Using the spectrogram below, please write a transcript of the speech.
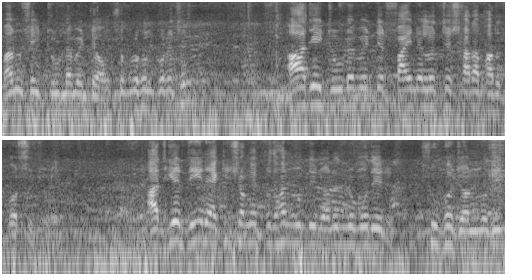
মানুষ এই টুর্নামেন্টে অংশগ্রহণ করেছেন। আজ এই টুর্নামেন্টের ফাইনাল হচ্ছে সারা ভারতবর্ষ জুড়ে। আজকের দিন একই সঙ্গে প্রধানমন্ত্রী নরেন্দ্র মোদীর শুভ জন্মদিন।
